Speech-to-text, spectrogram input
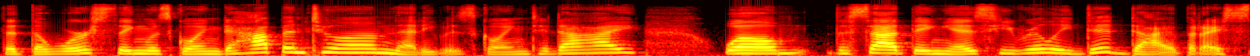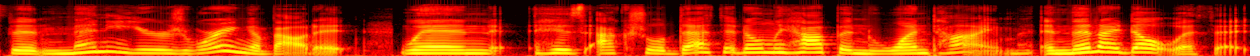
that the worst thing was going to happen to him, that he was going to die. Well, the sad thing is, he really did die, but I spent many years worrying about it when his actual death had only happened one time, and then I dealt with it.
